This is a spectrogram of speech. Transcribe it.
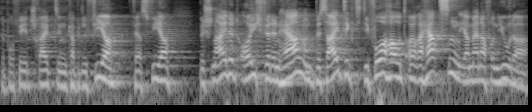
der Prophet, schreibt in Kapitel 4, Vers 4, Beschneidet euch für den Herrn und beseitigt die Vorhaut eurer Herzen, ihr Männer von Juda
